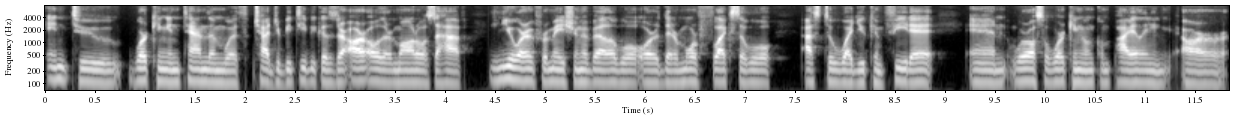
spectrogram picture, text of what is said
into working in tandem with ChatGPT because there are other models that have newer information available or they're more flexible as to what you can feed it. And we're also working on compiling our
